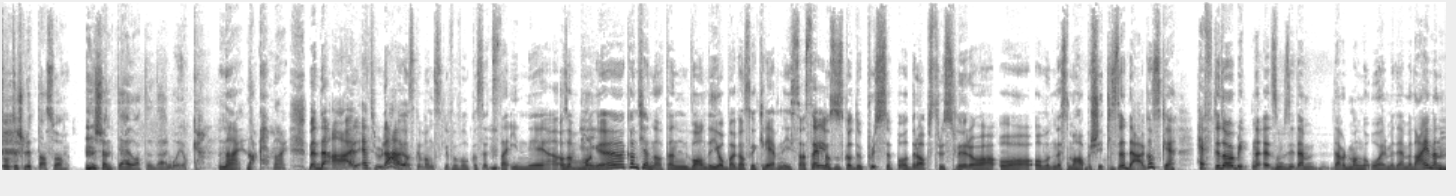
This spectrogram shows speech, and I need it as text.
så til slutt, da, så skjønte jeg jo at det der går jo ikke. Nei. Nei. Nei. Men det er, jeg tror det er ganske vanskelig for folk å sette seg inn i Altså, mange kan kjenne at en vanlig jobb er ganske krevende i seg selv, og så skal du plusse på drapstrusler og, og, og nesten må ha beskyttelse. Det er ganske heftig. Det har blitt, som sier, det, har vært mange år med det med deg, men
